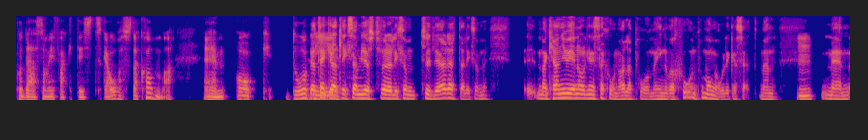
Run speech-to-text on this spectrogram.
på det som vi faktiskt ska åstadkomma. Um, och då blir... Jag tänker att liksom just för att liksom tydliggöra detta, liksom, man kan ju i en organisation hålla på med innovation på många olika sätt, men, mm. men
